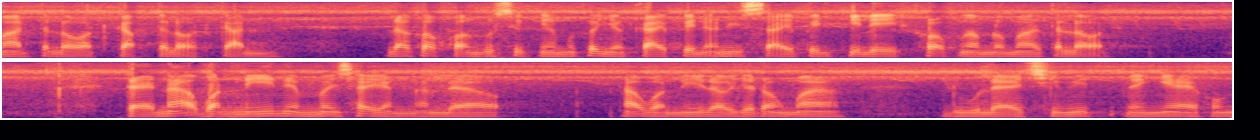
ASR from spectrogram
มาตลอดกับตลอดกัน แล้วก็ความรู้สึกเนี่ยมันก็ยังกลายเป็นอนิสัยเป็นกิเลสครอบงำเรามาตลอด แต่ณวันนี้เนี่ยไม่ใช่อย่างนั้นแล้ว ณวันนี้เราจะต้องมาดูแลชีวิตในแง่ของ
